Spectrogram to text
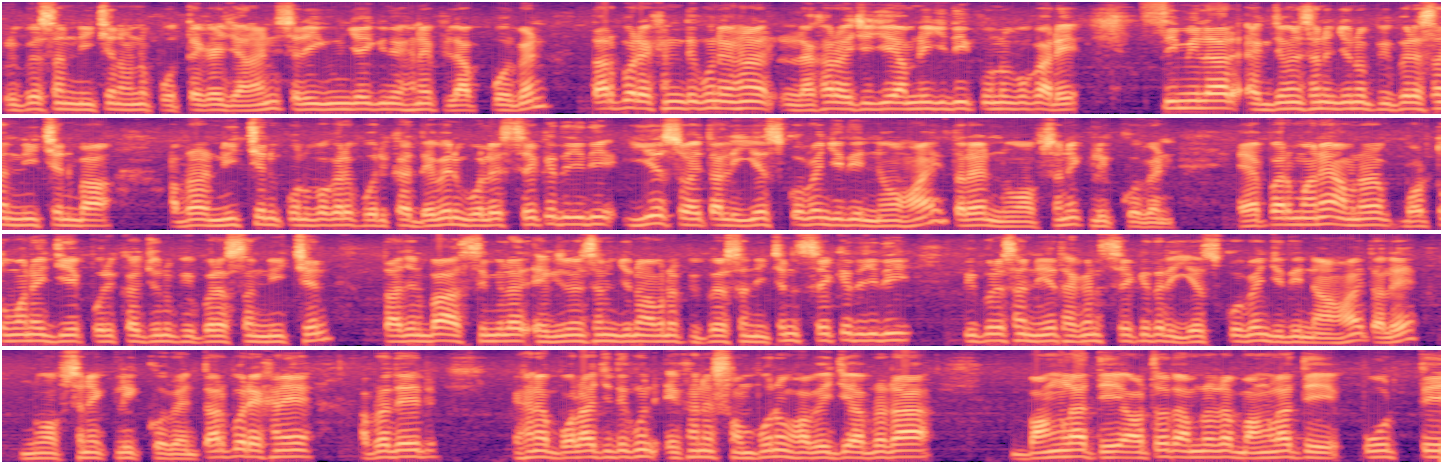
প্রিপারেশান নিচ্ছেন আপনারা প্রত্যেকে জানেন সেই অনুযায়ী কিন্তু এখানে ফিল করবেন। তারপর এখানে দেখুন, এখানে লেখা রয়েছে যে আপনি যদি কোনো প্রকারে সিমিলার এক্সামিনেশনের জন্য প্রিপারেশান নিচ্ছেন বা আপনারা নিচ্ছেন কোনো প্রকারে পরীক্ষা দেবেন বলে, সেক্ষেত্রে যদি ইয়েস হয়, তাহলে ইয়েস করবেন। যদি নো হয়, তাহলে নো অপশানে ক্লিক করবেন। অ্যাপার মানে আপনারা বর্তমানে যে পরীক্ষার জন্য প্রিপারেশান নিচ্ছেন তার জন্য বা সিমিলার এক্সামিনেশনের জন্য আপনারা প্রিপারেশান নিচ্ছেন, সেক্ষেত্রে যদি প্রিপারেশান নিয়ে থাকেন, সেক্ষেত্রে ইয়েস করবেন। যদি না হয়, তাহলে নো অপশানে ক্লিক করবেন। তারপর এখানে আপনাদের এখানে বলা আছে দেখুন, এখানে সম্পূর্ণভাবে যে আপনারা বাংলাতে, অর্থাৎ আপনারা বাংলাতে পড়তে,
